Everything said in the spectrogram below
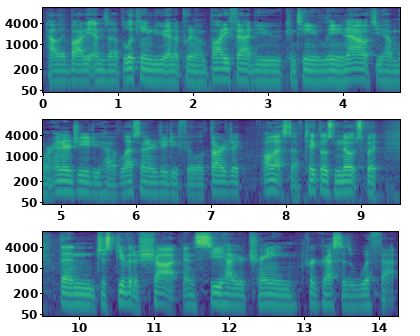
how their body ends up looking. Do you end up putting on body fat? Do you continue leaning out? Do you have more energy? Do you have less energy? Do you feel lethargic? All that stuff. Take those notes, but then just give it a shot and see how your training progresses with that.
